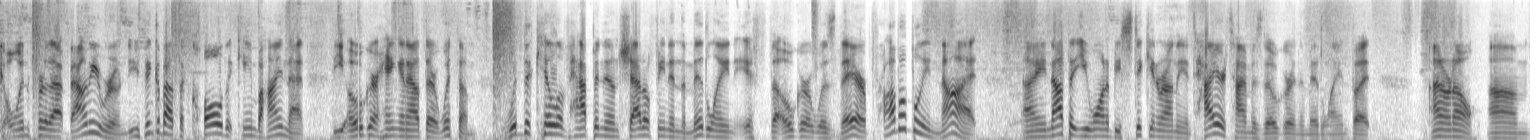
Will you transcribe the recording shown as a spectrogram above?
going for that bounty rune. Do you think about the call that came behind that? The ogre hanging out there with them. Would the kill have happened on Shadow Fiend in the mid lane if the ogre was there? Probably not. I mean, not that you want to be sticking around the entire time as the ogre in the mid lane, but I don't know. Um,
